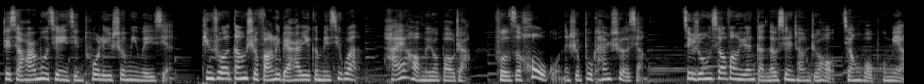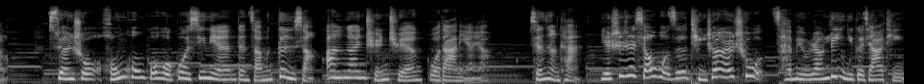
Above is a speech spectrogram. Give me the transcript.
这小孩目前已经脱离生命危险。听说当时房里边还有一个煤气罐，还好没有爆炸，否则后果那是不堪设想。最终消防员赶到现场之后，将火扑灭了。虽然说红红火火过新年，但咱们更想安安全全过大年呀。想想看，也是这小伙子挺身而出，才没有让另一个家庭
